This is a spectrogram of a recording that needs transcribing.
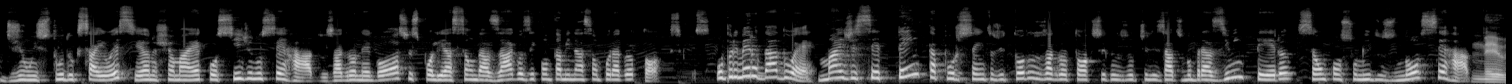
de um estudo que saiu esse ano, chama Ecocídio nos Cerrados, agronegócio, expoliação das águas e contaminação por agrotóxicos. O primeiro dado é, mais de 70% de todos os agrotóxicos utilizados no Brasil inteiro são consumidos no cerrado. Meu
